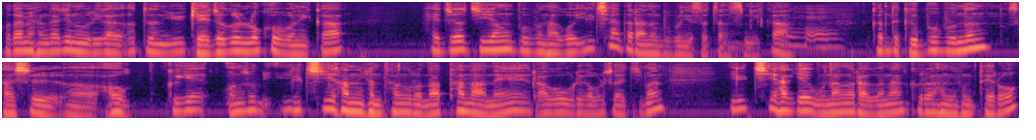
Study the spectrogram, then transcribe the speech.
그다음에 한 가지는 우리가 어떤 이 궤적을 놓고 보니까 해저 지형 부분하고 일치하다라는 부분이 있었지 않습니까? 네. 그런데 그 부분은 사실 어, 어 그게 어느 정도 일치한 현상으로 나타나네라고 우리가 볼 수가 있지만 일치하게 운항을 하거나 그러한 형태로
